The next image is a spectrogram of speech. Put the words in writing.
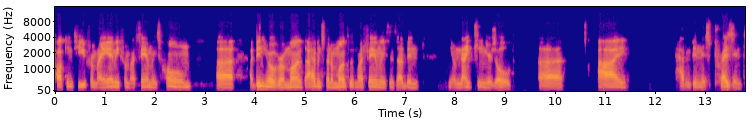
talking to you from Miami, from my family's home. Uh, I've been here over a month. I haven't spent a month with my family since I've been, you know, 19 years old. Uh, I haven't been this present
